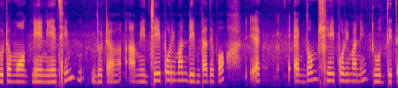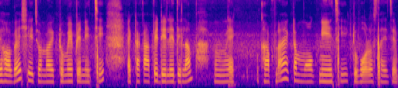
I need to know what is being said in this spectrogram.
দুটো মগ নিয়ে নিয়েছি। দুটা আমি যে পরিমাণ ডিমটা দেব, এক, একদম সেই পরিমাণই দুধ দিতে হবে, সেই জন্য একটু মেপে নিচ্ছি। একটা কাপে ঢেলে দিলাম এক না একটা মগ নিয়েছি, একটু বড় সাইজের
